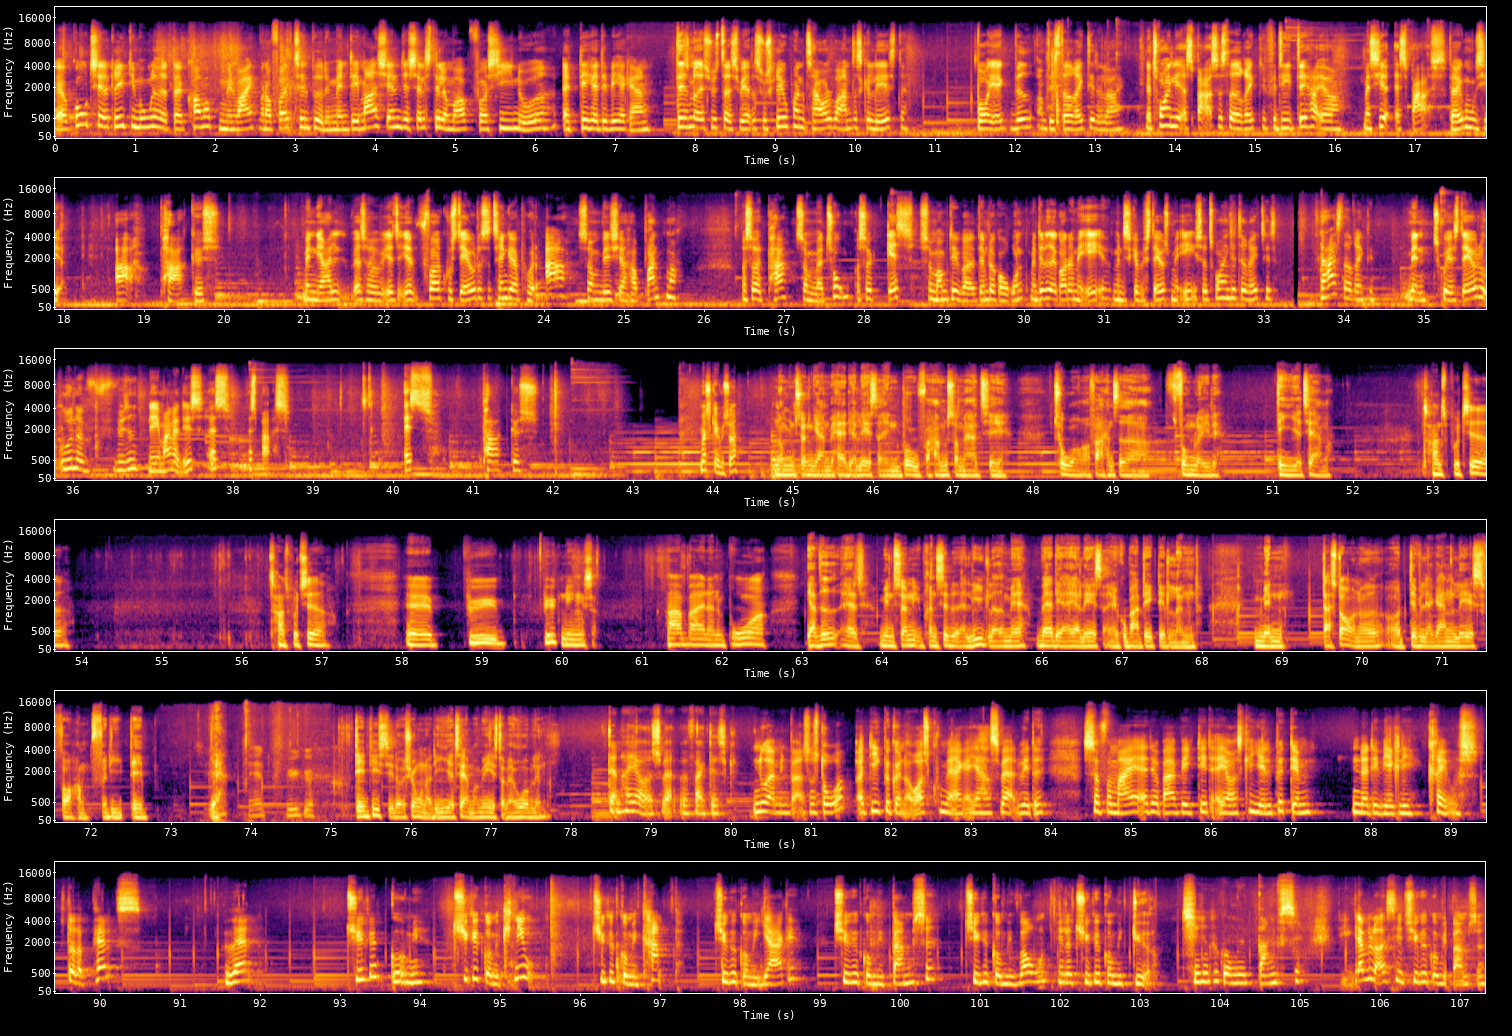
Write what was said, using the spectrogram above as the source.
Jeg er jo god til at gribe de muligheder, der kommer på min vej, når folk tilbyder det, men det er meget sjældent, at jeg selv stiller mig op for at sige noget, at det her, det vil jeg gerne. Det er sådan noget, jeg synes, der er svært at skulle skrive på en tavle, hvor andre skal læse det, hvor jeg ikke ved, om det er stadig rigtigt eller ej. Jeg tror egentlig, at aspars er stadig rigtigt, fordi det har jeg... Man siger aspars. Der er jo ikke nogen, der siger ar, par, gøs. Men jeg har, altså, jeg, jeg, for at kunne stave det, så tænker jeg på et ar, som hvis jeg har brændt mig. Og så et par, som er to. Og så gæs, som om det var dem, der går rundt. Men det ved jeg godt er med æ, men det skal staves med e, så jeg tror egentlig, det er rigtigt. Det har jeg stadig rigtigt. Men skulle jeg stave det uden at vide? Nej, jeg mangler et s. As, aspars. S. Par, gøs. Hvad skal vi så? Når min søn gerne vil have, at jeg læser en bog for ham, som er til to år, og far han sidder og fumler i det. Det irriterer mig. Transporteret. Transporteret. Øh, by, bygningsarbejderne bruger... Jeg ved, at min søn i princippet er ligeglad med, hvad det er, jeg læser. Jeg kunne bare digte et eller andet. Men der står noget, og det vil jeg gerne læse for ham, fordi det, ja, At bygge. det er de situationer, de irriterer mig mest at være ordblind. Den har jeg også svært ved, faktisk. Nu er mine børn så store, og de begynder jo også at kunne mærke, at jeg har svært ved det. Så for mig er det jo bare vigtigt, at jeg også kan hjælpe dem, når det virkelig kræves. Står der pels, vand, tykkegummi, tykkegummikniv, tykkegummikamp, tykkegummijakke, tykkegummi bamse, tykkegummi vogn eller tykkegummi dyr. Tykkegummi bamse. Jeg vil også sige tykkegummi bamse.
